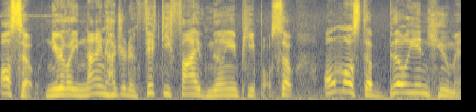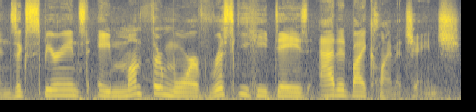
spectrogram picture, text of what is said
Also, nearly 955 million people, so almost a billion humans, experienced a month or more of risky heat days added by climate change.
